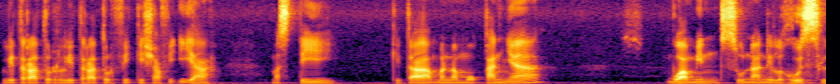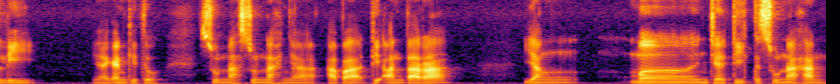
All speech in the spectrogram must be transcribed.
literatur-literatur fikih Syafi'iyah mesti kita menemukannya wamin sunanil husli ya kan gitu. Sunnah-sunnahnya apa di antara yang menjadi kesunahan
